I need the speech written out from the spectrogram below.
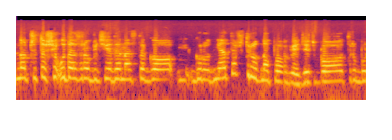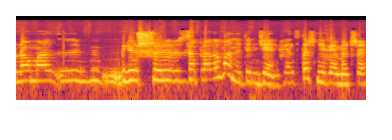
no, czy to się uda zrobić 11 grudnia, też trudno powiedzieć, bo Trybunał ma już y, zaplanowany ten dzień, więc też nie wiemy, czy, y,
